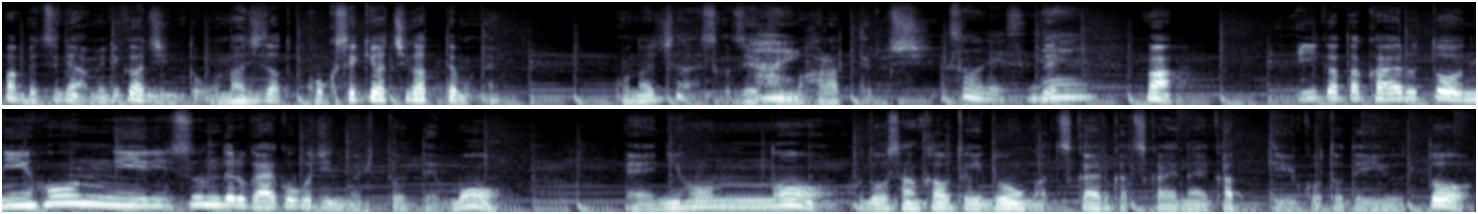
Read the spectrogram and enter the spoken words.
まあ、別にアメリカ人と同じだと国籍は違ってもね同じじゃないですか。税金も払ってるし、そうですね。まあ言い方変えると日本に住んでる外国人の人でも、えー日本の不動産買う時にローンが使えるか使えないかっていうことで言うと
